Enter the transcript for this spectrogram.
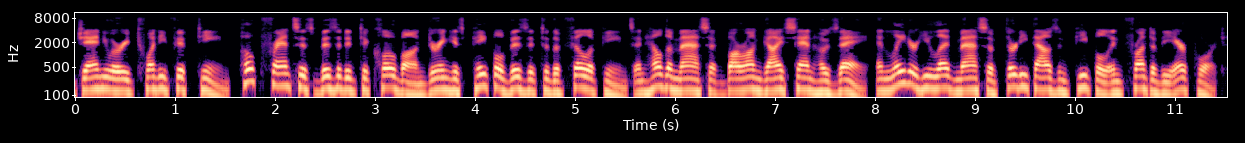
January 2015, Pope Francis visited Tacloban during his papal visit to the Philippines and held a mass at Barangay San Jose, and later he led mass of 30,000 people in front of the airport.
